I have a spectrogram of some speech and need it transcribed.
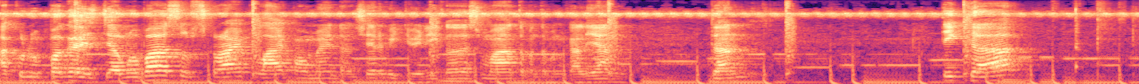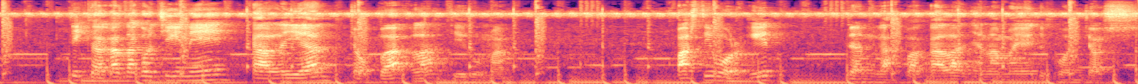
aku lupa guys. Jangan lupa subscribe like comment dan share video ini ke semua teman-teman kalian. Dan tiga tiga kata kunci ini kalian cobalah di rumah. Pasti worth it dan nggak bakalan yang namanya itu boncos.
